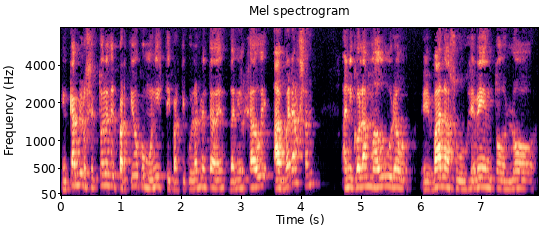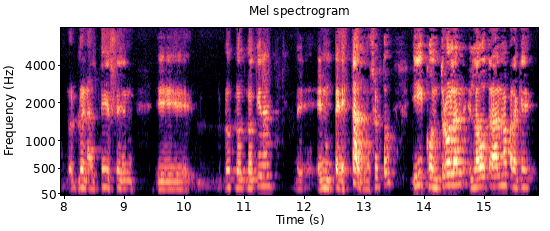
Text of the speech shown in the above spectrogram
En cambio, los sectores del Partido Comunista y particularmente Daniel Jaude abrazan a Nicolás Maduro, eh, van a sus eventos, lo, lo enaltecen, eh, lo, tienen eh, en un pedestal, ¿no es cierto? Y controlan la otra alma para que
